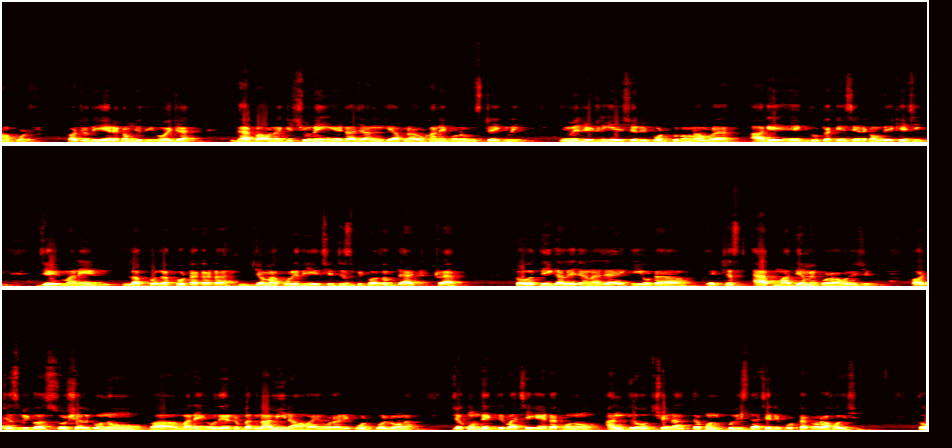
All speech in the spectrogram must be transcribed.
না পড়ে। আর যদি এরকম যদি হয়ে যায় ভ্যাপ পাওয়ানো কিছু নেই, এটা জানেন কি আপনার ওখানে কোনো মিস্টেক নেই। ইমিডিয়েটলি এসে রিপোর্ট করুন, আমরা আগে এক দুটো কেস এরকম দেখেছি, যে মানে লক্ষ লক্ষ টাকাটা জমা করে দিয়েছে just because of that trap পরবর্তীকালে জানা যায় কি ওটা জাস্ট অ্যাপ মাধ্যমে করা হয়েছে আর জাস্ট বিকজ সোশ্যাল কোনো মানে ওদের বদনামি না হয়, ওরা রিপোর্ট করল না। যখন দেখতে পাচ্ছে এটা কোনো আন্ত হচ্ছে না, তখন পুলিশ কাছে রিপোর্টটা করা হয়েছে। তো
